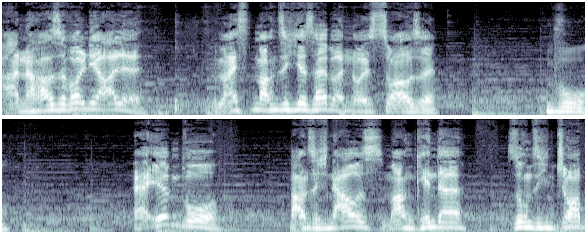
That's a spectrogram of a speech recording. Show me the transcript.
Ah, nach Hause wollen ja alle. Die meisten machen sich hier selber ein neues Zuhause. Wo? Ja, irgendwo. Bauen sich ein Haus, machen Kinder, suchen sich einen Job.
